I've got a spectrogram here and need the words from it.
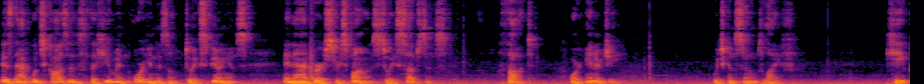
is that which causes the human organism to experience an adverse response to a substance, thought, or energy which consumes life. Keep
